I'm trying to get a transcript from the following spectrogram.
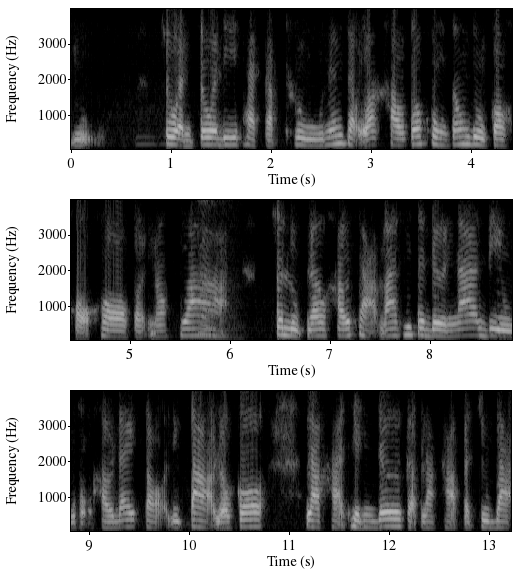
อยู่ ส่วนตัว DTACับ True เนื่องจากว่าเขาก็คงต้องดูกขอคอก่อนเนาะว่า สรุปแล้วเขาสามารถที่จะเดินหน้าดิวของเขาได้ต่อหรือเปล่า แล้วก็ราคา tender กับราคาปัจจุบัน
